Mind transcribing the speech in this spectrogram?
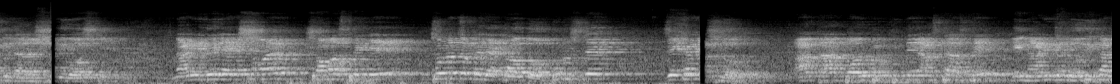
আজকে যারা দিবস নারীদের এক সময় সমাজ থেকে ছোট চোখে দেখা হতো। পুরুষদের যেখানে আসলো আর তার আস্তে আস্তে এই নারীদের অধিকার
